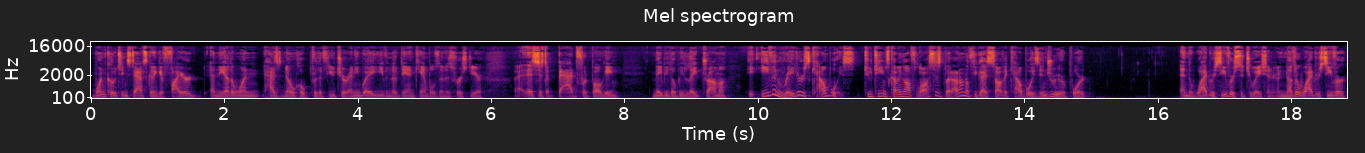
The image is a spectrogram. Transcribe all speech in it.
One coaching staff's going to get fired and the other one has no hope for the future anyway even though dan campbell's in his first year. Uh, it's just a bad football game. Maybe there'll be late drama. Even Raiders Cowboys, two teams coming off losses, but I don't know if you guys saw the Cowboys injury report and the wide receiver situation. Another wide receiver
